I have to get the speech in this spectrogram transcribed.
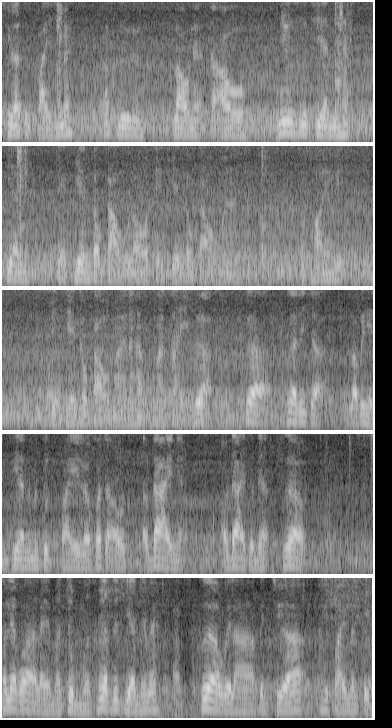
เชื้อติดไฟใช่ไหมก็คือเราเนี่ยจะเอานี่ก็คือเทียนนะฮะเทียนเศษเทียนเก่าๆเราเอาเศษเทียนเก่าๆมาสะพอยครับพี่ เศษเทียนเก่าๆมานะครับ มาใส่เพื่อเพื่อเพื่อที่จะเราไปเห็นเทียนมันจุดไฟเราก็จะเอาเอาได้เนี่ยเอาได้ตัวเนี้ยเพื่อเขาเรียกว่าอะไรมาจุ่มมาเคลือบด้วยเทียนใช่ไหมครับเพื่อเวลาเป็นเชื้อให้ไฟมันติด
